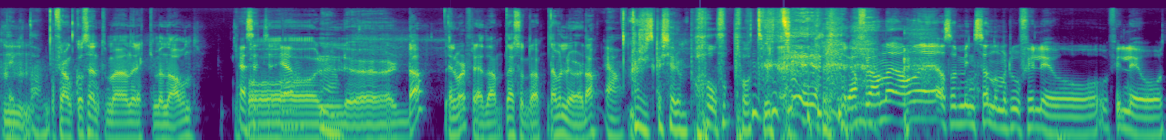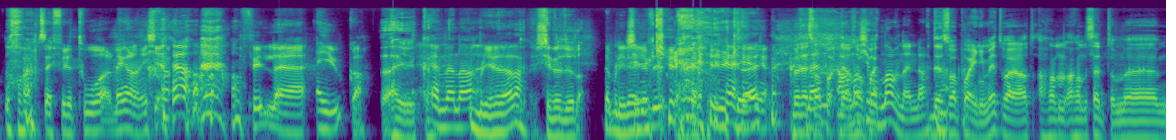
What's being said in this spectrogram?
Mm. Franco sendte meg en rekke med navn Jeg setter- ja. lørdag. Eller var det fredag? Nei, søndag. Det var lørdag. Ja. Kanskje vi skal kjøre en poll på Twitter? ja, for han er, han er, altså Min sønn nummer to fyller jo, fyller jo jeg på fyller to år. Det gjør han ikke. Han fyller ei uke. Ei uke. Mener, Blir det det, da? Skinner du, da? Det blir det Skjønner uke. Men det som Men var- det han har ikke var- fått navn ennå. Det som var poenget mitt, var at han, han sendte om eh,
